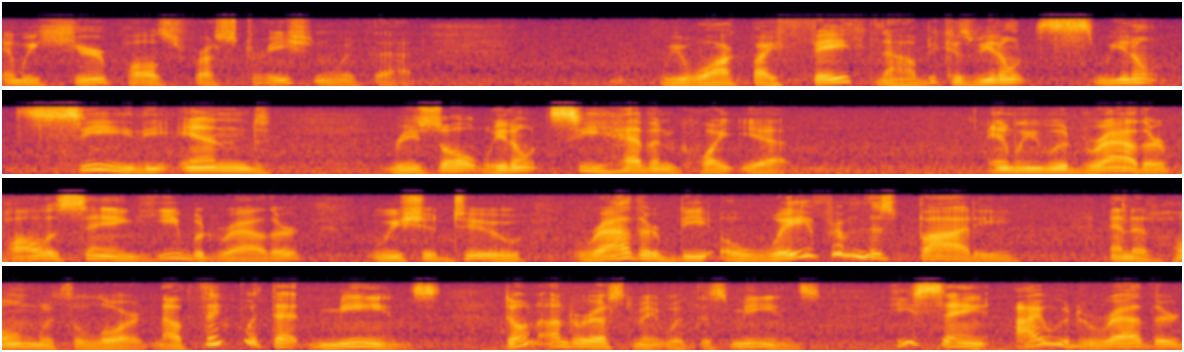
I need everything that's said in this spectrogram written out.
and we hear Paul's frustration with that. We walk by faith now because we don't we don't see the end result. We don't see heaven quite yet. And we would rather, Paul is saying he would rather, we should too, rather be away from this body and at home with the Lord. Now think what that means. Don't underestimate what this means. He's saying, I would rather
